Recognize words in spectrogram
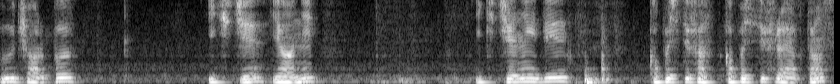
I çarpı XC yani XC neydi? Kapasitif, heh, kapasitif reaktans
